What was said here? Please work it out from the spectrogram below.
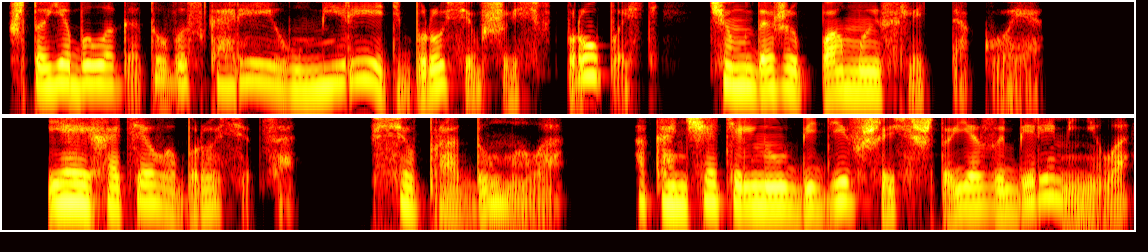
что я была готова скорее умереть, бросившись в пропасть, чем даже помыслить такое. Я и хотела броситься, все продумала. Окончательно убедившись, что я забеременела,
